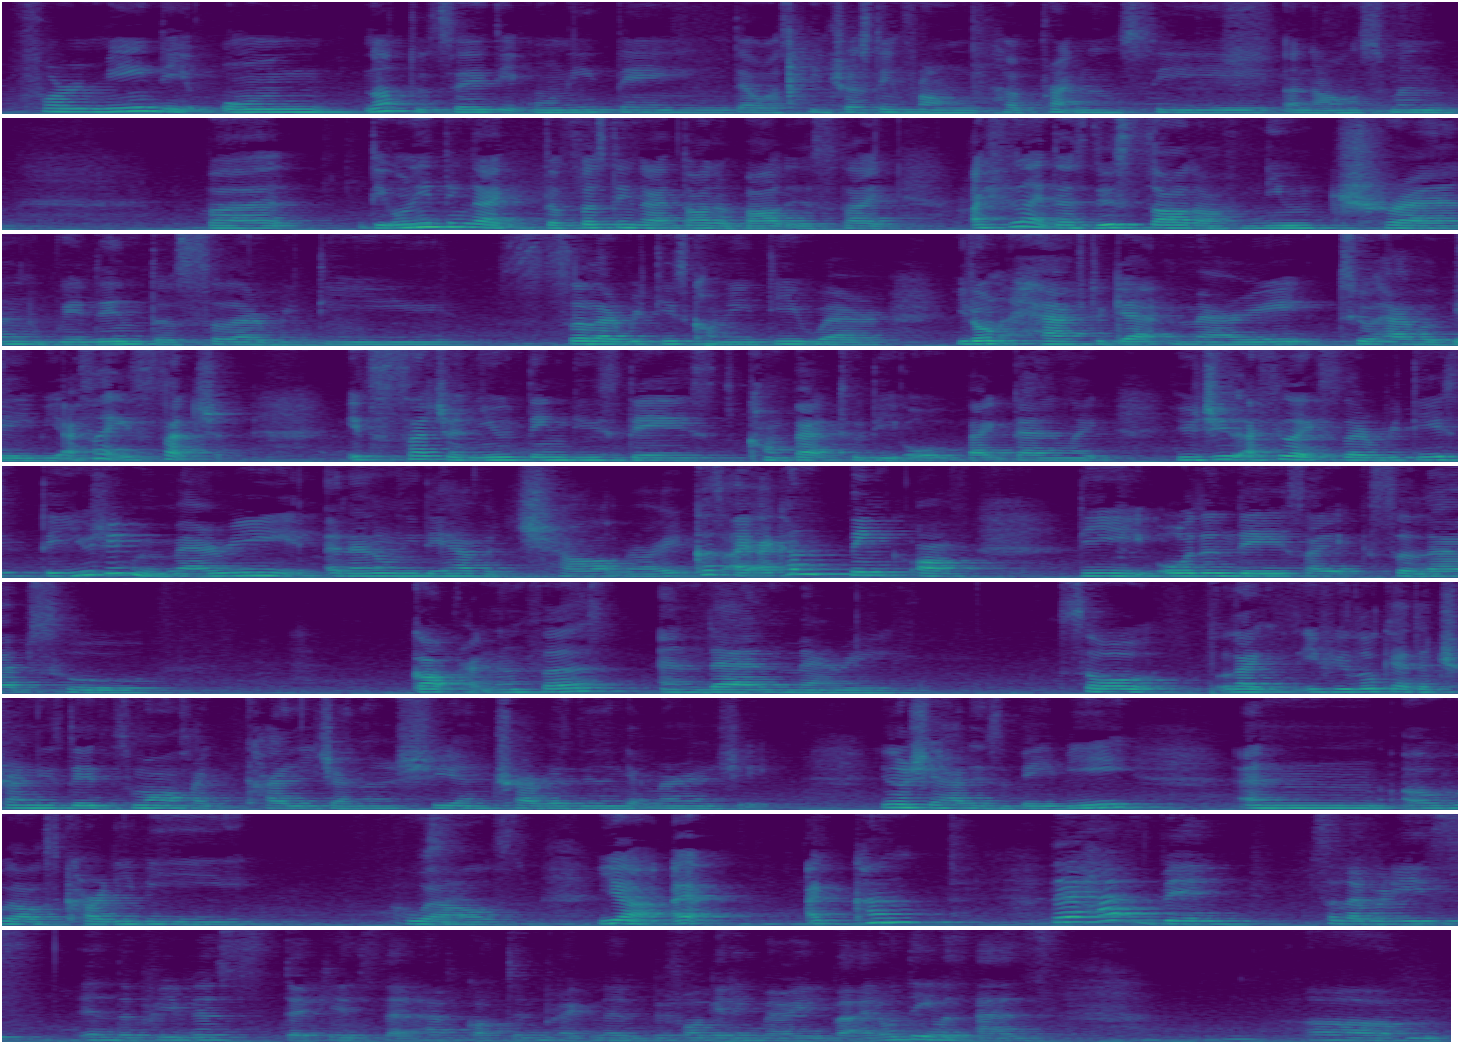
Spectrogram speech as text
For me, the on not to say the only thing that was interesting from her pregnancy announcement, but the only thing that I, the first thing that I thought about is like I feel like there's this sort of new trend within the celebrity celebrities community where you don't have to get married to have a baby. I feel like it's such it's such a new thing these days compared to the old back then like usually I feel like celebrities they usually marry and then only they have a child, right? Because I, I can't think of the olden days like celebs who got pregnant first and then marry. So like if you look at the trend these days, it's more of like Kylie Jenner. She and Travis didn't get married and she you know, she had this baby and uh, who else? Cardi B. Who else? Yeah, I I can't There have been celebrities in the previous decades that have gotten pregnant before getting married, but I don't think it was as um,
